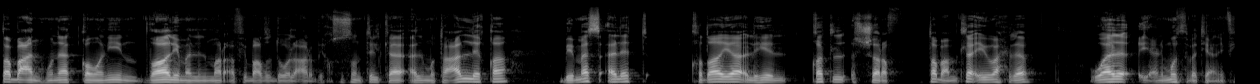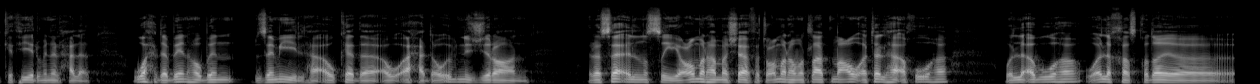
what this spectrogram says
طبعا هناك قوانين ظالمة للمرأة في بعض الدول العربية خصوصا تلك المتعلقة بمسألة قضايا اللي هي قتل الشرف. طبعا بتلاقي واحدة يعني مثبت يعني في كثير من الحالات. واحدة بينها وبين زميلها أو كذا أو أحد أو ابن الجيران رسائل نصية عمرها ما شافت عمرها ما طلعت معه وقتلها أخوها ولا أبوها وقال لك خلاص قضايا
